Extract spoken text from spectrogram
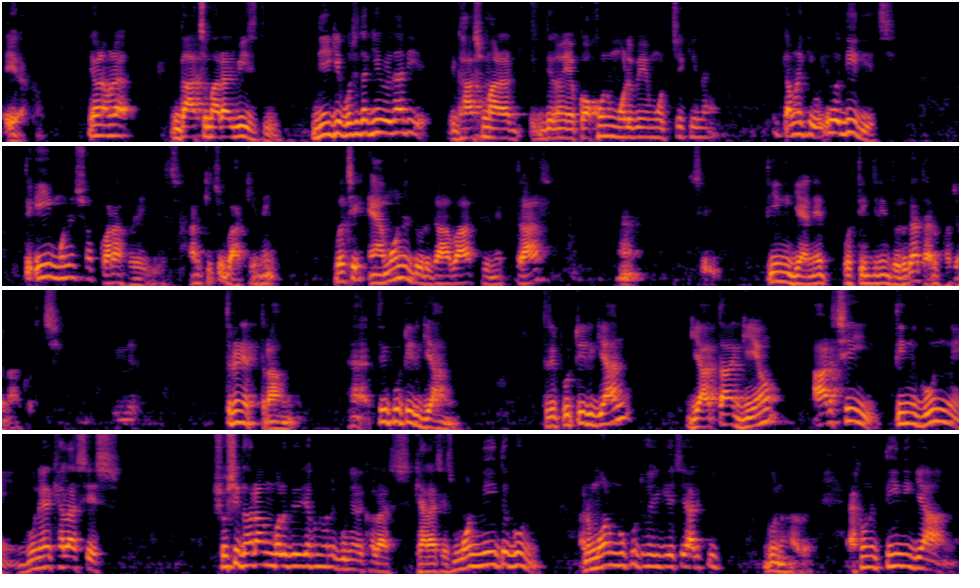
এইরকম। যেমন আমরা গাছ মারার বীজ দিই। দিয়ে কি বসে থাকি হয়ে দাঁড়িয়ে। ঘাস মারার যেন কখন মরবে মরছে কি না? আমরা কি বলি? ও দিয়ে দিয়েছি। তো এই মনে সব করা হয়ে গিয়েছে। আর কিছু বাকি নেই। বলছে, এমন দুর্গা বা ত্রিনেত্রার হ্যাঁ সেই তিন জ্ঞানের প্রতীক যিনি দুর্গা, তার ভজনা করছি। ত্রিনেত্রাম হ্যাঁ ত্রিপুটির জ্ঞান। ত্রিপুটির জ্ঞান, জ্ঞাতা, জ্ঞেয়, আর সেই তিন গুণ নেই। গুণের খেলা শেষ। শশীধরাম বলে দিতে যখন মানে গুণের খেলা খেলা শেষ। মন নিয়েই তো গুণ। আর মন মুকুট হয়ে গিয়েছে, আর কি গুণ হবে? এখন তিন জ্ঞান।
